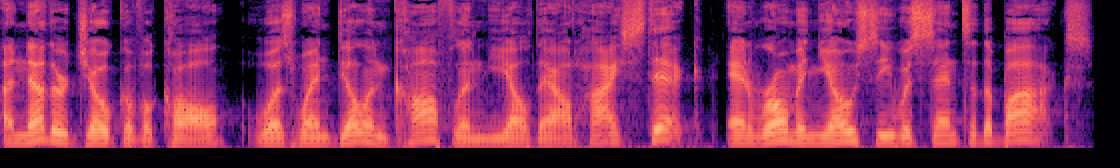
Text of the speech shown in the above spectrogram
Another joke of a call was when Dylan Coghlan yelled out high stick and Roman Josi was sent to the box.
